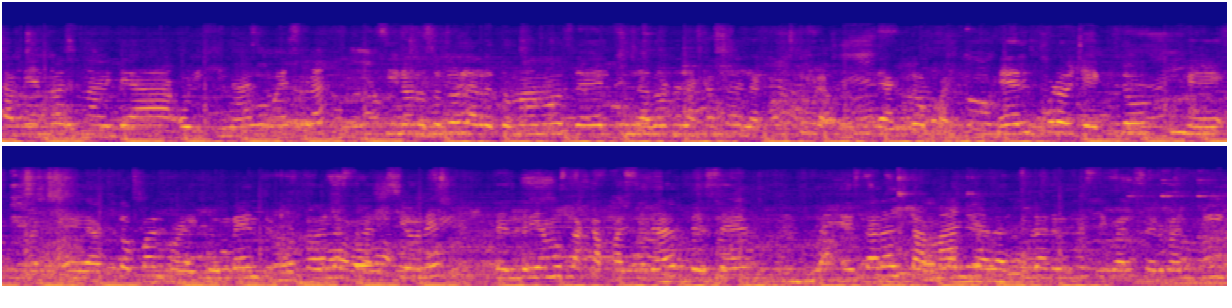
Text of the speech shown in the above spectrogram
también no es una idea original nuestra, sino nosotros la retomamos del fundador de la Casa de la Cultura, de Actopan. Él proyectó que eh, Actopan, por el convento y por todas las tradiciones, tendríamos la capacidad de ser, estar al tamaño y a la altura de un festival cervantino.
